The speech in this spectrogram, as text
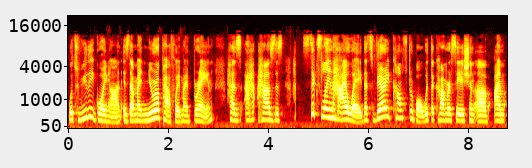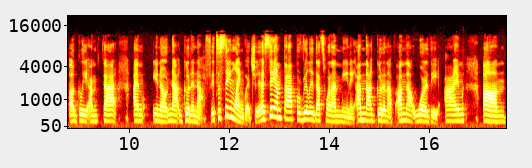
what's really going on is that my neural pathway, my brain, has has this six lane highway that's very comfortable with the conversation of I'm ugly, I'm fat, I'm, you know, not good enough. It's the same language. I say I'm fat, but really that's what I'm meaning. I'm not good enough. I'm not worthy. I'm um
